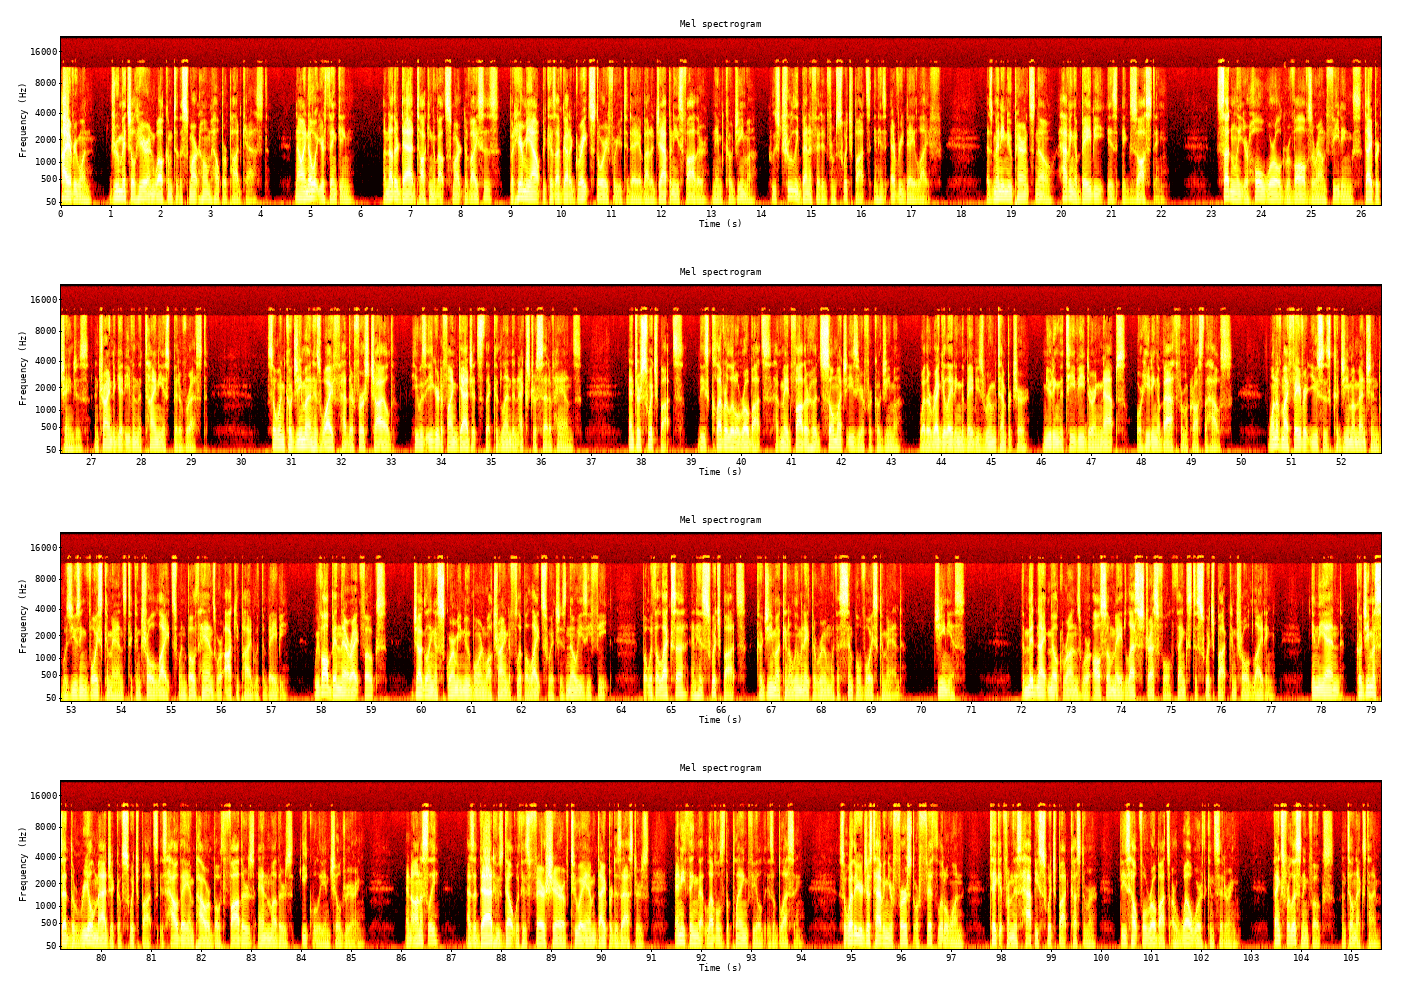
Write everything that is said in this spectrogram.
Hi, everyone. Drew Mitchell here, and welcome to the Smart Home Helper podcast. Now, I know what you're thinking another dad talking about smart devices, but hear me out because I've got a great story for you today about a Japanese father named Kojima who's truly benefited from SwitchBots in his everyday life. As many new parents know, having a baby is exhausting. Suddenly, your whole world revolves around feedings, diaper changes, and trying to get even the tiniest bit of rest. So, when Kojima and his wife had their first child, he was eager to find gadgets that could lend an extra set of hands. Enter SwitchBots. These clever little robots have made fatherhood so much easier for Kojima, whether regulating the baby's room temperature, muting the TV during naps, or heating a bath from across the house. One of my favorite uses Kojima mentioned was using voice commands to control lights when both hands were occupied with the baby. We've all been there, right, folks? Juggling a squirmy newborn while trying to flip a light switch is no easy feat. But with Alexa and his switchbots, Kojima can illuminate the room with a simple voice command. Genius. The midnight milk runs were also made less stressful thanks to switchbot controlled lighting. In the end, Kojima said the real magic of switchbots is how they empower both fathers and mothers equally in childrearing. And honestly, as a dad who's dealt with his fair share of 2 a.m. diaper disasters, anything that levels the playing field is a blessing. So whether you're just having your first or fifth little one, take it from this happy SwitchBot customer. These helpful robots are well worth considering. Thanks for listening, folks. Until next time.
